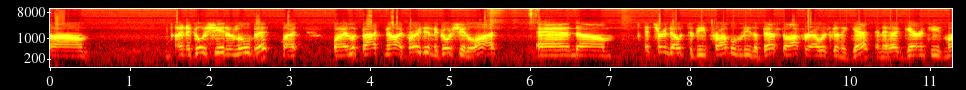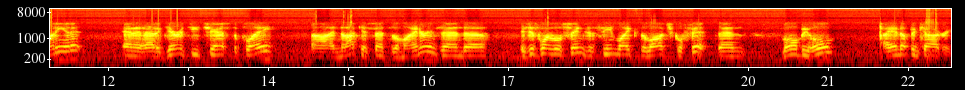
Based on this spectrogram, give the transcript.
Um, I negotiated a little bit, but when I look back now, I probably didn't negotiate a lot, and um, it turned out to be probably the best offer I was going to get, and it had guaranteed money in it, and it had a guaranteed chance to play uh, and not get sent to the minors, and uh, it's just one of those things that seemed like the logical fit. And lo and behold, I end up in Calgary.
